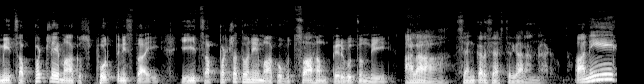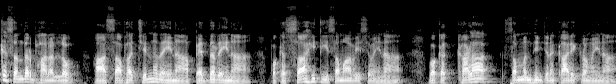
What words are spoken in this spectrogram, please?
మీ చప్పట్లే మాకు స్ఫూర్తినిస్తాయి. ఈ చప్పట్లతోనే మాకు ఉత్సాహం పెరుగుతుంది. అలా శంకర శాస్త్రి గారు అన్నాడు. అనేక సందర్భాలలో ఆ సభ చిన్నదైనా పెద్దదైనా ఒక సాహితీ సమావేశమైన ఒక కళా సంబంధించిన కార్యక్రమమైన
